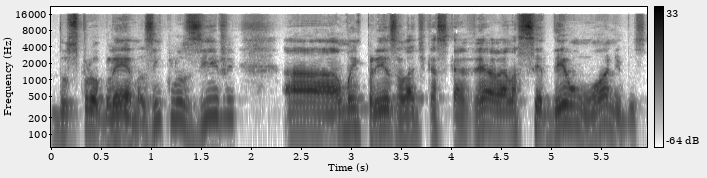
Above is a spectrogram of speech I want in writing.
dos problemas, inclusive a, uma empresa lá de Cascavel, ela cedeu um ônibus,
